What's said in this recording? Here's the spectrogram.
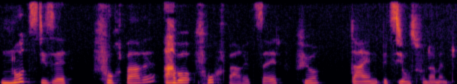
nutz diese furchtbare, aber fruchtbare Zeit für dein Beziehungsfundament.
